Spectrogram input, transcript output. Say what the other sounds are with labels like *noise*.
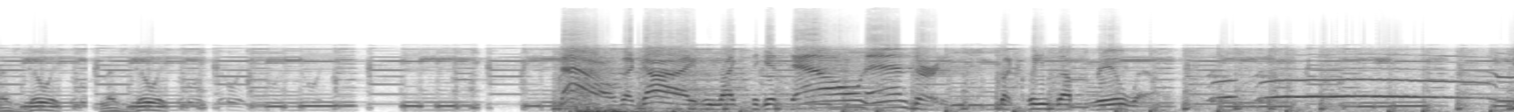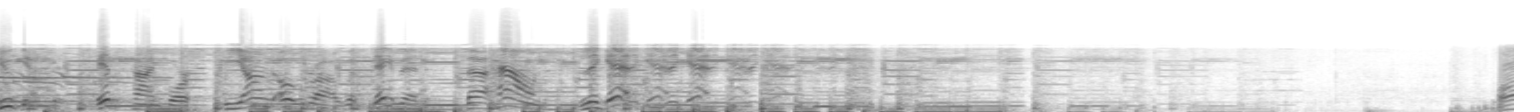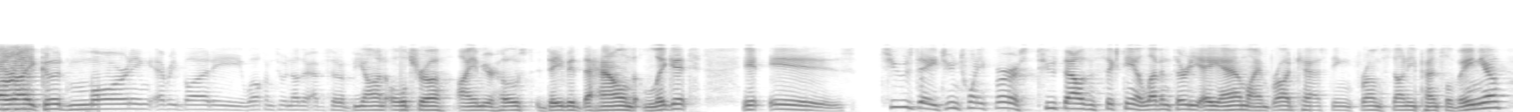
Let's do it. Let's do it. Now, the guy who likes to get down and dirty, but cleans up real well. You guessed it. It's time for Beyond Ultra with David the Hound Liggett. Liggett. All good morning, everybody. Welcome to another episode of Beyond Ultra. I am your host, David the Hound Liggett. It is Tuesday, June 21st, 2016, 11:30 a.m. I am broadcasting from sunny Pennsylvania.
